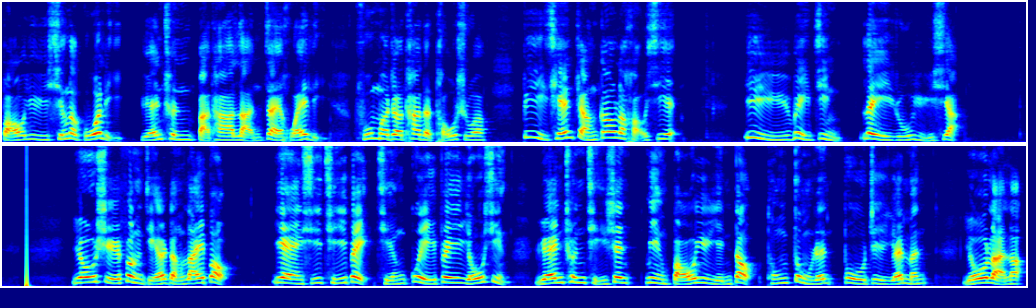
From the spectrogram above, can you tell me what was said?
宝玉行了国礼，元春把他揽在怀里，抚摸着他的头说：“比以前长高了好些。”一语未尽，泪如雨下。尤氏、凤姐等来报，宴席齐备，请贵妃游幸。元春起身，命宝玉引道，同众人布置园门，游览了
